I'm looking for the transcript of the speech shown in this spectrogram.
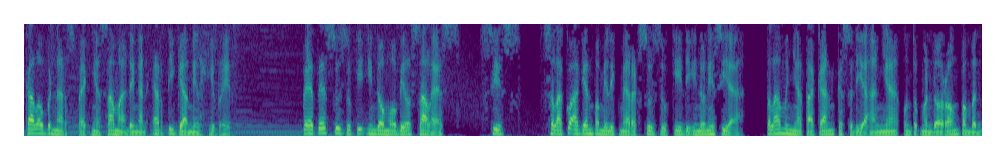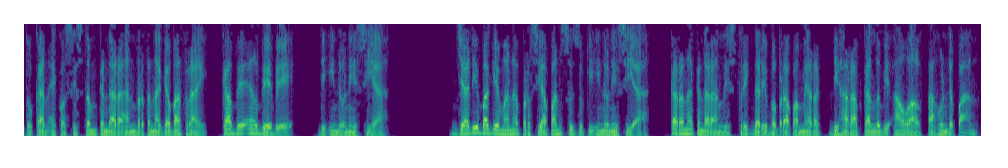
kalau benar speknya sama dengan R3 mil hybrid. PT Suzuki Indomobil Sales, SIS, selaku agen pemilik merek Suzuki di Indonesia, telah menyatakan kesediaannya untuk mendorong pembentukan ekosistem kendaraan bertenaga baterai, KBLBB, di Indonesia. Jadi bagaimana persiapan Suzuki Indonesia, karena kendaraan listrik dari beberapa merek diharapkan lebih awal tahun depan.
